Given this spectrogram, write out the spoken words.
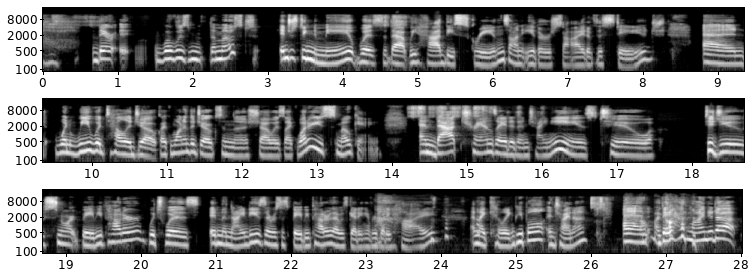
oh, there what was the most interesting to me was that we had these screens on either side of the stage and when we would tell a joke like one of the jokes in the show is like what are you smoking and that translated in chinese to did you snort baby powder? Which was in the 90s, there was this baby powder that was getting everybody high and like killing people in China. And Oh they God. had lined it up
